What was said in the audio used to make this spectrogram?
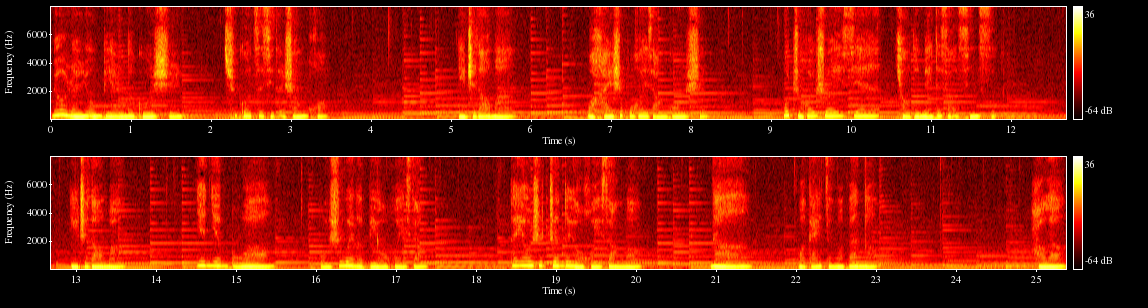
没有人用别人的故事去过自己的生活。你知道吗？我还是不会讲故事，我只会说一些有的没的小心思。你知道吗？念念不忘，不是为了必有回响，但要是真的有回响了，那……我该怎么办呢？好了，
